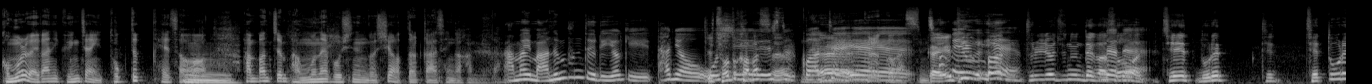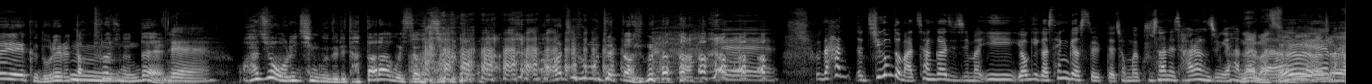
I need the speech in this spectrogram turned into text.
건물 외관이 굉장히 독특해서 음. 한 번쯤 방문해 보시는 것이 어떨까 생각합니다. 아마 이 많은 분들이 여기 저도 가봤어요. 것 네. 같아. 그럴 것 예. 같습니다. 그러니까 처음에 LP 음반 예. 들려주는 데 가서 네네. 제 노래 제, 제 또래의 그 노래를 딱 음. 틀어주는데 네. 아주 어린 친구들이 다 따라하고 있어가지고 아주 흐뭇했던. 예. 근데 한 지금도 마찬가지지만 이 여기가 생겼을 때 정말 부산의 자랑 중에 하나다. 네, 맞습니다. 예, 네, 맞아요.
